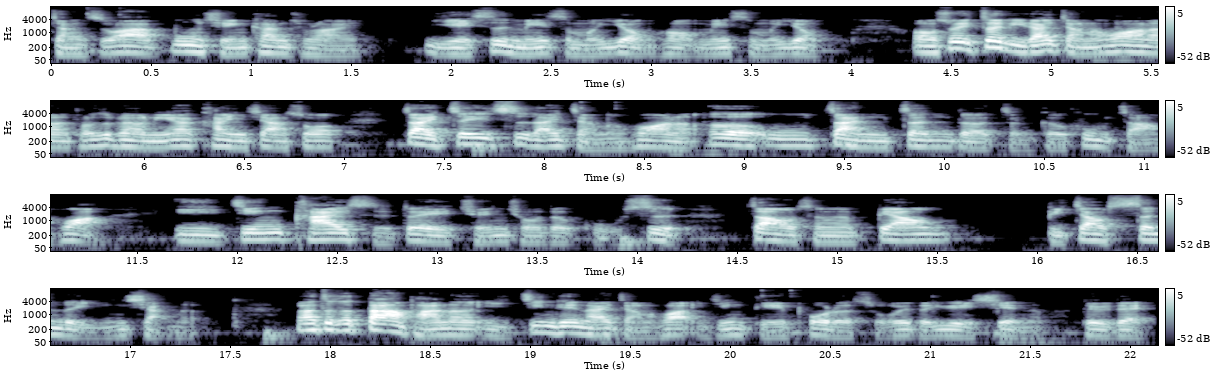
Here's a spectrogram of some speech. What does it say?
讲实话，目前看出来也是没什么用哈，没什么用哦。所以这里来讲的话呢，投资朋友你要看一下，说在这一次来讲的话呢，俄乌战争的整个复杂化已经开始对全球的股市造成了标比较深的影响了。那这个大盘呢，以今天来讲的话，已经跌破了所谓的月线了，对不对？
